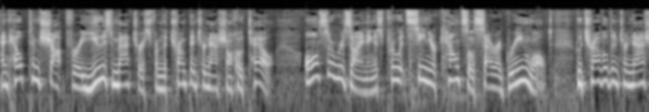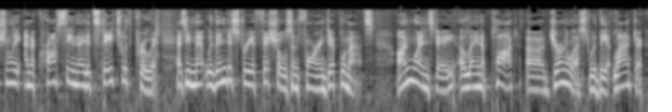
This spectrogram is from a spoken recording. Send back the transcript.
and helped him shop for a used mattress from the Trump International Hotel. Also resigning is Pruitt's senior counsel, Sarah Greenwalt, who traveled internationally and across the United States with Pruitt as he met with industry officials and foreign diplomats. On Wednesday, Elaina Plott, a journalist with The Atlantic,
